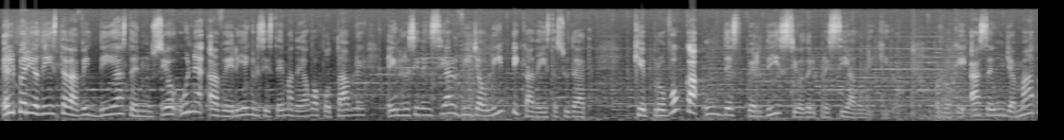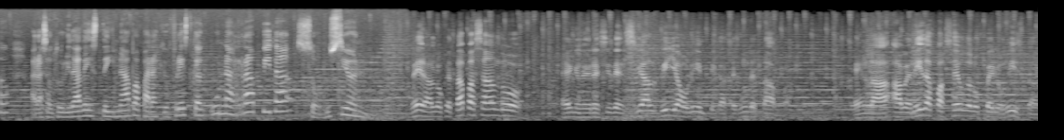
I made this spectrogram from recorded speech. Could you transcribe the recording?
El periodista David Díaz denunció una avería en el sistema de agua potable en el residencial Villa Olímpica de esta ciudad que provoca un desperdicio del preciado líquido, por lo que hace un llamado a las autoridades de INAPA para que ofrezcan una rápida solución. Mira, lo que está pasando en el residencial Villa Olímpica, segunda etapa, en la avenida Paseo de los Periodistas,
